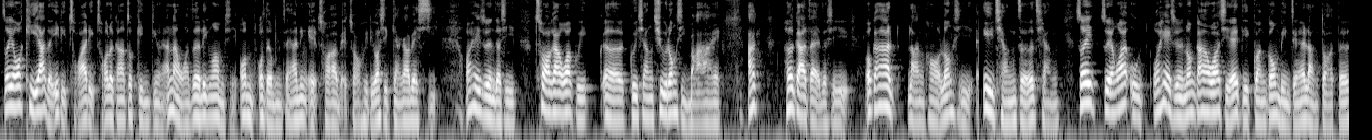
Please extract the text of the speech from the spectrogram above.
所以我去啊，就一直带，一直带，着感觉足紧张。啊，那我这恁，我毋是，我毋我着毋知影恁会带啊袂带，非得我是惊到要死。我迄阵就是带到我规呃规双手拢是麻的。啊，好佳在就是我感觉人吼拢是遇强则强。所以虽然我有我迄时阵拢感觉我是咧伫关公面前诶人大刀，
